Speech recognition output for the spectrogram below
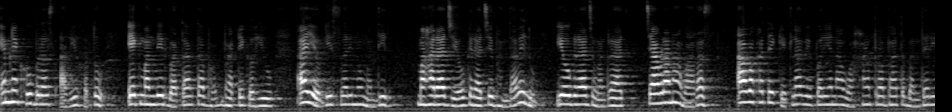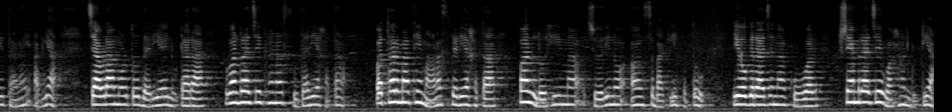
એમને ખૂબ રસ આવ્યો હતો. એક મંદિર બતાવતા ભાટે કહ્યું, આ યોગેશ્વરીનું મંદિર. મહારાજ યોગરાજે બંધાવેલું. યોગરાજ, વનરાજ, ચાવડાના વારસ. આ વખતે કેટલા વેપારીઓના વહાણ પ્રભાત બંદરે તણાઈ આવ્યા. ચાવડા મૂળ તો દરિયાઈ લૂંટારા. વનરાજે ઘણા સુધાર્યા હતા. પથ્થરમાંથી માણસ ઘડ્યા હતા, પણ લોહીમાં ચોરીનો અંશ બાકી હતો. યોગરાજના કુંવર ક્ષેમરાજે વહાણ લૂંટ્યા.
